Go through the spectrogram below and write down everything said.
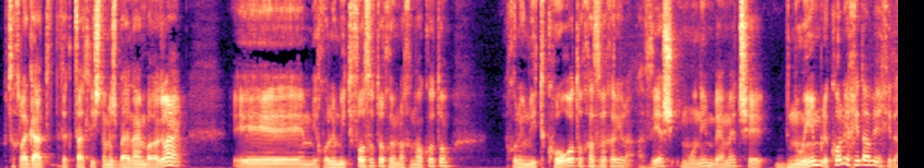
הוא צריך לדעת קצת להשתמש בידיים ברגליים, אה, הם יכולים לתפוס אותו, יכולים לחנוק אותו, יכולים לדקור אותו חס וחלילה, אז יש אימונים באמת שבנויים לכל יחידה ויחידה.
